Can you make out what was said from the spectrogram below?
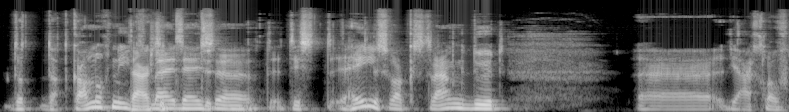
dat, dat kan nog niet Daar bij deze. Het is hele zwakke straling. Het duurt, uh, ja, ik geloof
